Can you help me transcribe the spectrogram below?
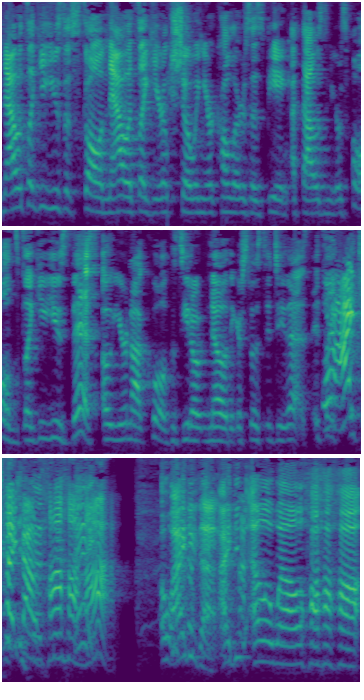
Now it's like you use a skull. Now it's like you're showing your colors as being a thousand years old. It's like you use this. Oh, you're not cool because you don't know that you're supposed to do this. It's or like, I type out ha ha ha. Oh, I do that. I do LOL, ha ha ha.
